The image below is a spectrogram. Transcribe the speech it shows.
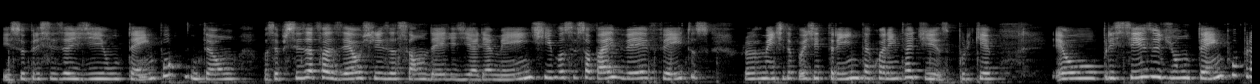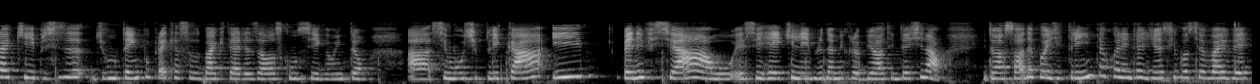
Isso precisa de um tempo, então você precisa fazer a utilização dele diariamente e você só vai ver efeitos provavelmente depois de 30, 40 dias, porque eu preciso de um tempo para que precisa de um tempo para que essas bactérias elas consigam então a, se multiplicar e beneficiar o, esse reequilíbrio da microbiota intestinal. Então é só depois de 30, 40 dias que você vai ver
